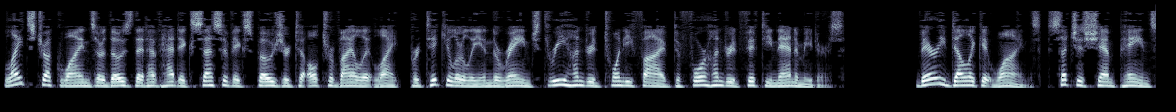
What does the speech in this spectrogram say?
Lightstruck wines are those that have had excessive exposure to ultraviolet light, particularly in the range 325 to 450 nanometers. Very delicate wines, such as champagnes,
